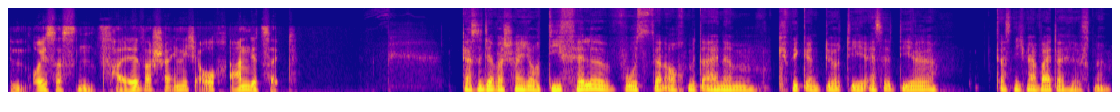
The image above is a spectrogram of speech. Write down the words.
im äußersten Fall wahrscheinlich auch angezeigt. Das sind ja wahrscheinlich auch die Fälle, wo es dann auch mit einem Quick and Dirty Asset Deal das nicht mehr weiterhilft. Ne?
